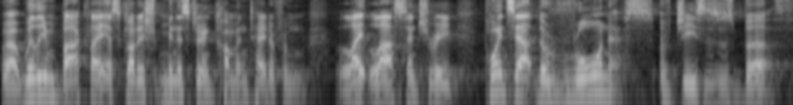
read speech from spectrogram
Well, William Barclay, a Scottish minister and commentator from late last century, points out the rawness of Jesus' birth.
